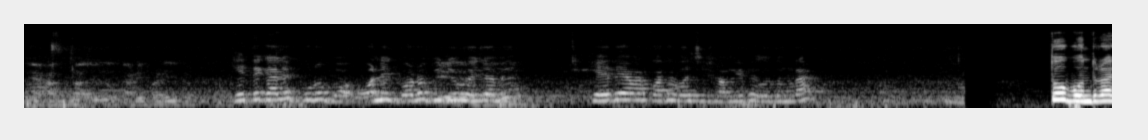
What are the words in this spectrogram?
এই হাত পা গুলো গাড়ি ফাড়ি সব খেতে গেলে পুরো অনেক বড় ভিডিও হয়ে যাবে। খেয়ে দিয়ে আবার কথা বলছি, সঙ্গে থেকো তোমরা। তো বন্ধুরা,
